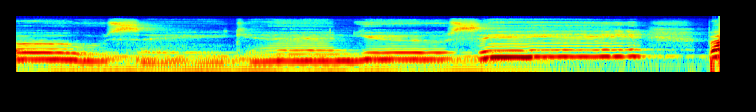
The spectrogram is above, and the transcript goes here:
Oh, say, can you see by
